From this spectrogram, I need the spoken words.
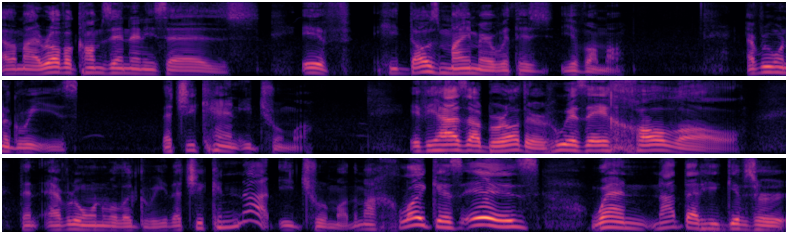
Elamai Rava comes in and he says, if he does maimer with his yavama, everyone agrees that she can eat truma. If he has a brother who is a cholol, then everyone will agree that she cannot eat truma. The machloikis is when not that he gives her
